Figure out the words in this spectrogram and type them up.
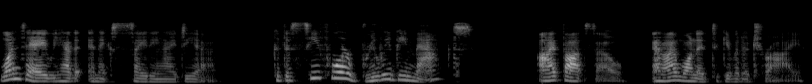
One day we had an exciting idea. Could the seafloor really be mapped? I thought so, and I wanted to give it a try.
